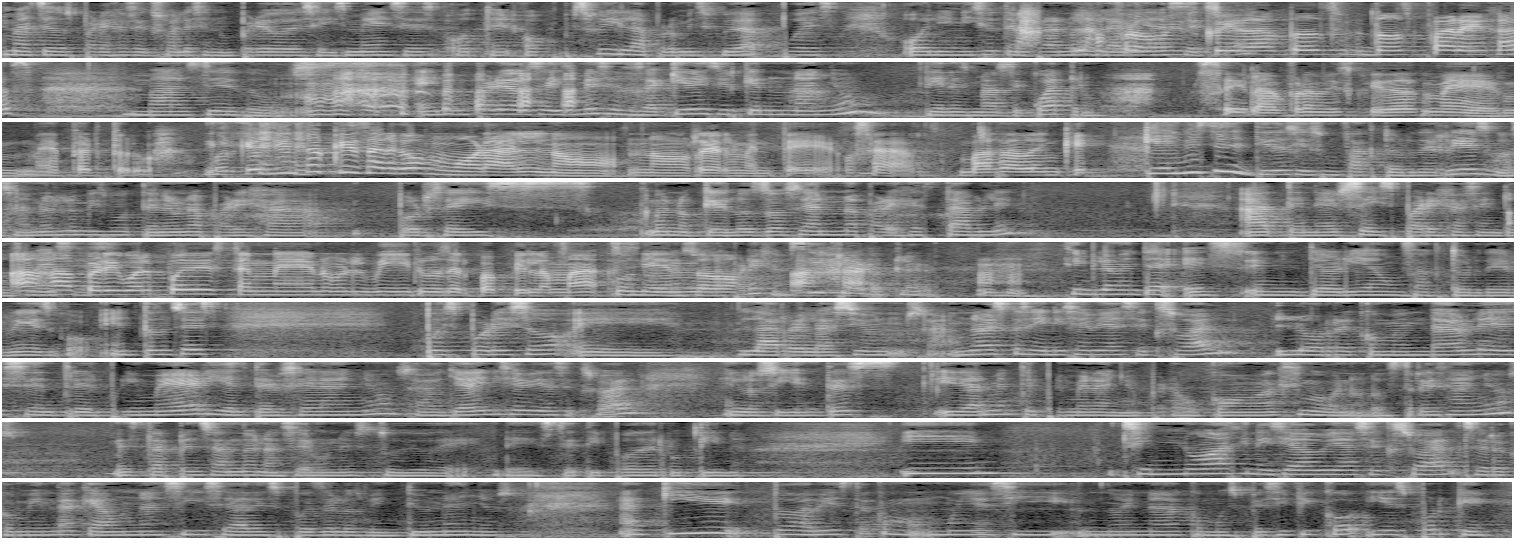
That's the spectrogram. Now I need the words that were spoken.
más de dos parejas sexuales en un periodo de seis meses o, o sí, la promiscuidad pues o el inicio temprano de la vida sexual. dos, dos parejas. Más de dos. En un periodo de seis meses o sea quiere decir que en un año tienes más de cuatro. Sí la promiscuidad me, me perturba. Porque siento que es algo moral no no realmente o sea basado en qué. Que en este sentido sí es un factor de riesgo o sea no es lo mismo tener una pareja por seis bueno que los dos sean una pareja estable a tener seis parejas en dos Ajá, meses. Ajá, pero igual puedes tener el virus del papiloma con siendo una pareja. Sí, claro, claro. Simplemente es en teoría un factor de riesgo. Entonces, pues por eso eh, la relación, o sea, una vez que se inicia vida sexual, lo recomendable es entre el primer y el tercer año, o sea, ya inicia vida sexual, en los siguientes, idealmente el primer año, pero como máximo, bueno, los tres años, estar pensando en hacer un estudio de, de este tipo de rutina. Y si no has iniciado vida sexual, se recomienda que aún así sea después de los 21 años. Aquí todavía está como muy así, no hay nada como específico y es porque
